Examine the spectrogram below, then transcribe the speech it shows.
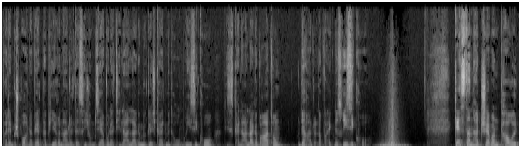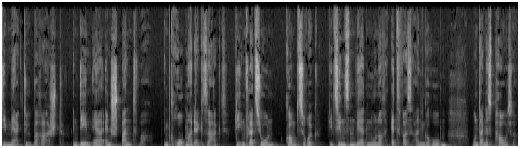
Bei den besprochenen Wertpapieren handelt es sich um sehr volatile Anlagemöglichkeiten mit hohem Risiko. Dies ist keine Anlageberatung und ihr handelt auf eigenes Risiko. Gestern hat Jerome Powell die Märkte überrascht, indem er entspannt war. Im Groben hat er gesagt, die Inflation kommt zurück. Die Zinsen werden nur noch etwas angehoben und dann ist Pause,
